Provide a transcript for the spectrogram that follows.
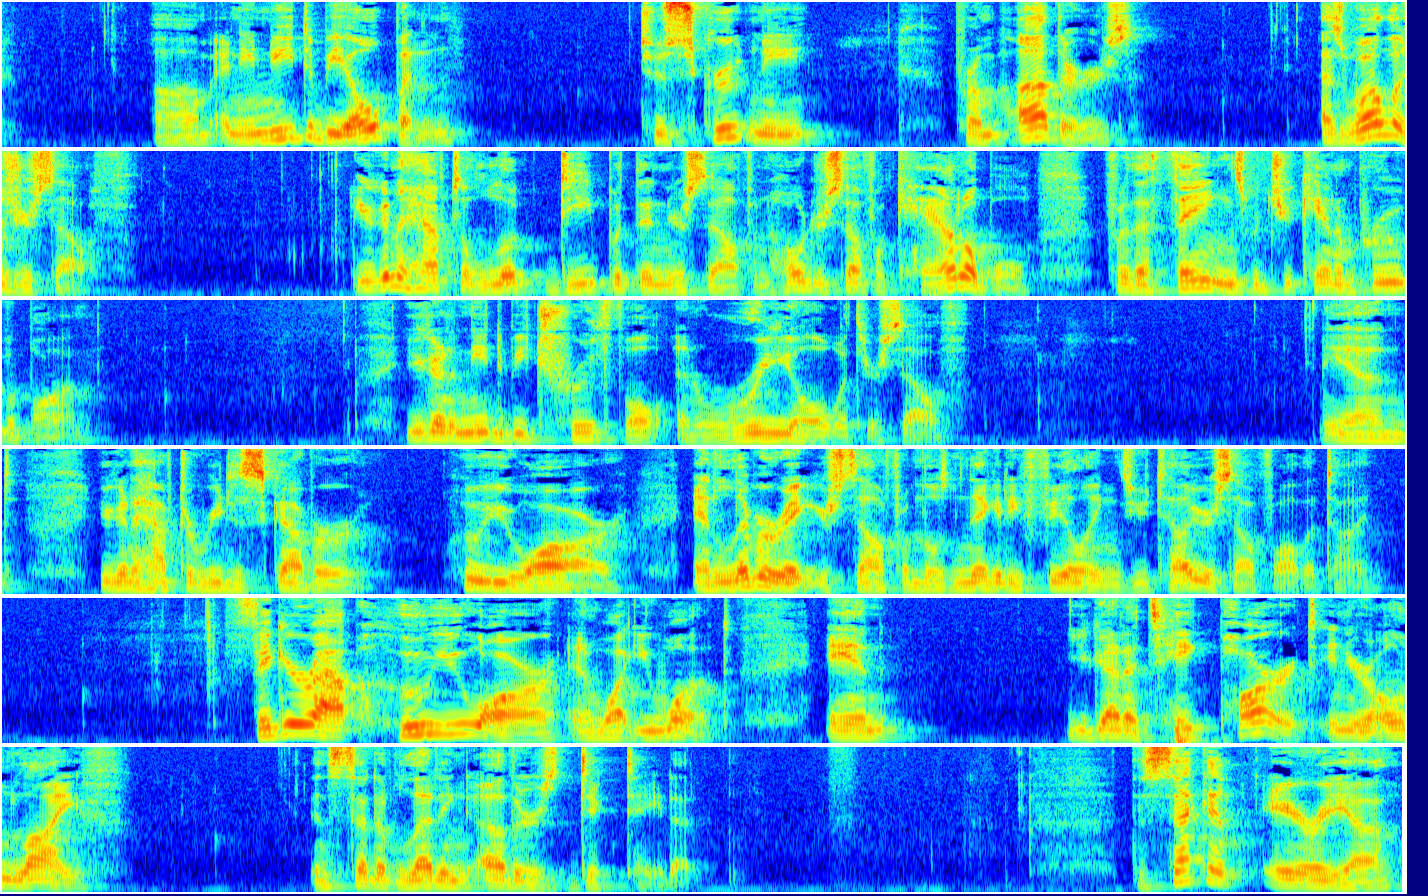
um, and you need to be open to scrutiny from others as well as yourself. You're going to have to look deep within yourself and hold yourself accountable for the things which you can't improve upon. You're going to need to be truthful and real with yourself. And you're going to have to rediscover who you are and liberate yourself from those negative feelings you tell yourself all the time. Figure out who you are and what you want. And you got to take part in your own life instead of letting others dictate it. The second area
